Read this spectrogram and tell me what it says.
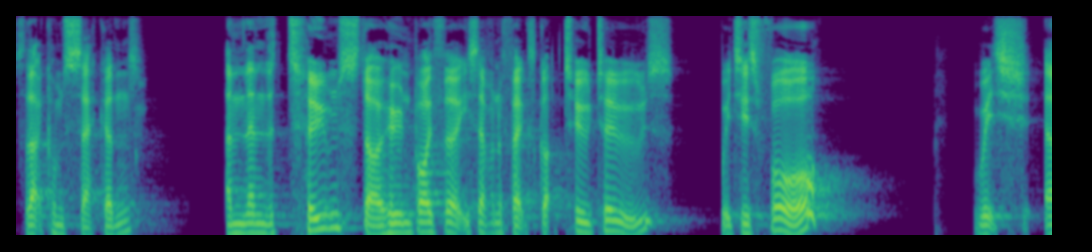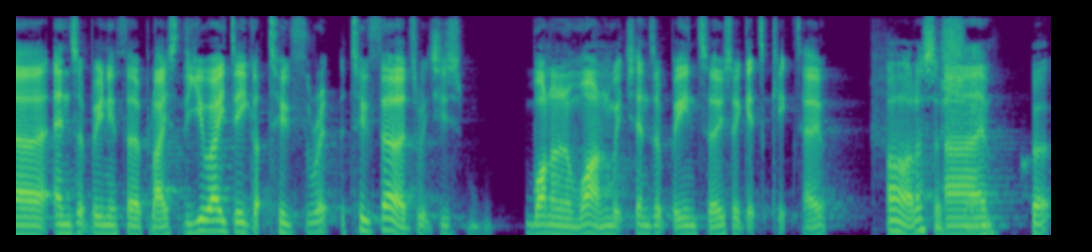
So that comes second. And then the Tombstone by 37 Effects got two twos, which is four, which uh, ends up being in third place. The UAD got two, thr- two thirds, which is one and a one, which ends up being two, so it gets kicked out. Oh, that's a shame. Um, but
